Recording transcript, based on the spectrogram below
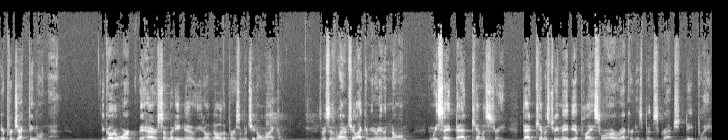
You're projecting on that. You go to work, they hire somebody new. You don't know the person, but you don't like them. Somebody says, Why don't you like them? You don't even know them. And we say bad chemistry. Bad chemistry may be a place where our record has been scratched deeply.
